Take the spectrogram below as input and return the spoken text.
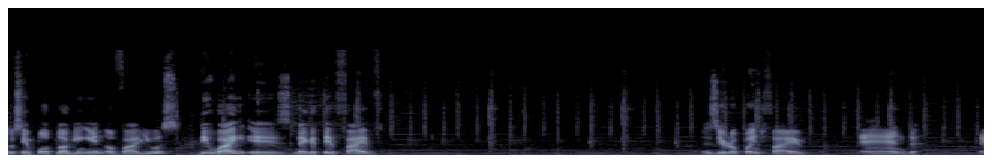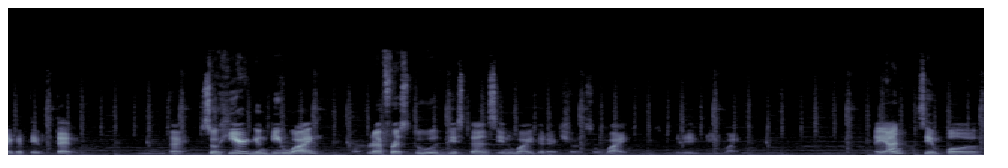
So simple plugging in of values. dy is negative 5, 0.5, and negative 10. Okay. So here, yung dy refers to distance in y direction. So y, dy. Ayan, simple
